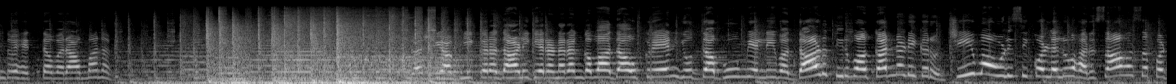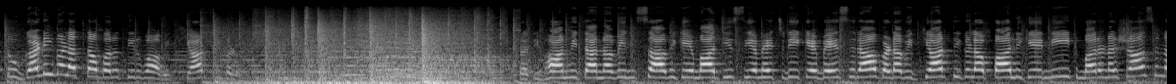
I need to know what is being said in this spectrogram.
ಎಂದು ಹೆತ್ತವರ ಮನವಿ. ಭೀಕರ ದಾಳಿಗೆ ರಣರಂಗವಾದ ಉಕ್ರೇನ್ ಯುದ್ಧ ಭೂಮಿಯಲ್ಲಿ ಒದ್ದಾಡುತ್ತಿರುವ ಕನ್ನಡಿಗರು ಜೀವ ಉಳಿಸಿಕೊಳ್ಳಲು ಹರಸಾಹಸ ಪಟ್ಟು ಗಡಿಗಳತ್ತ ಬರುತ್ತಿರುವ ವಿದ್ಯಾರ್ಥಿಗಳು. ಪ್ರತಿಭಾನ್ವಿತ ನವೀನ್ ಸಾವಿಗೆ ಮಾಜಿ ಸಿಎಂ ಎಚ್ಡಿಕೆ ಬೇಸರ, ಬಡ ವಿದ್ಯಾರ್ಥಿಗಳ ಪಾಲಿಗೆ ನೀಟ್ ಮರಣ ಶಾಸನ,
